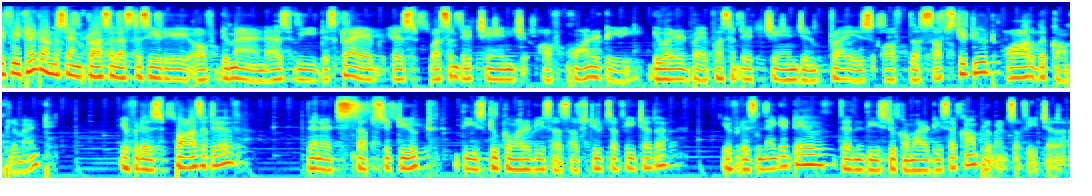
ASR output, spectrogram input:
If we try to understand cross elasticity of demand as we described is percentage change of quantity divided by percentage change in price of the substitute or the complement. If it is positive, then it's substitute. These two commodities are substitutes of each other. If it is negative, then these two commodities are complements of each other.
